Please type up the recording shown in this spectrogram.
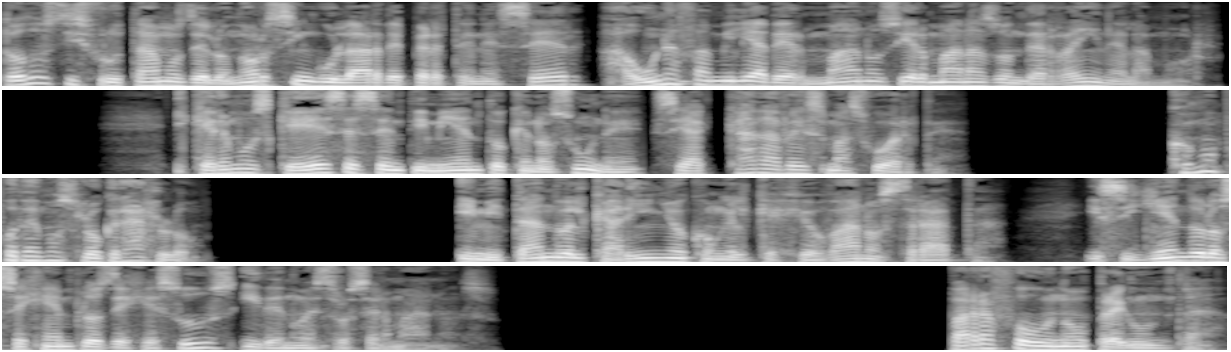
Todos disfrutamos del honor singular de pertenecer a una familia de hermanos y hermanas donde reina el amor. Y queremos que ese sentimiento que nos une sea cada vez más fuerte. ¿Cómo podemos lograrlo? Imitando el cariño con el que Jehová nos trata y siguiendo los ejemplos de Jesús y de nuestros hermanos. Párrafo 1 pregunta.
